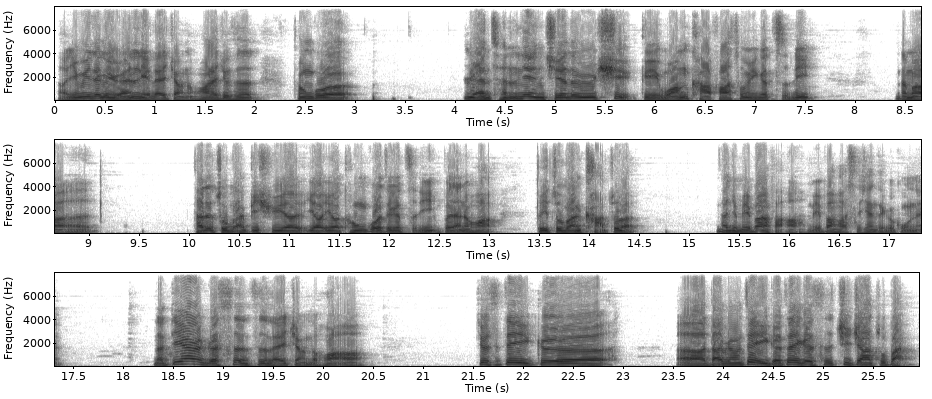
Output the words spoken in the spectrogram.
啊，因为这个原理来讲的话呢，就是通过远程链接路由器给网卡发送一个指令，那么它的主板必须要要要通过这个指令，不然的话被主板卡住了，那就没办法啊，没办法实现这个功能。那第二个设置来讲的话啊，就是这个呃，打比方这一个，这个是技嘉主板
